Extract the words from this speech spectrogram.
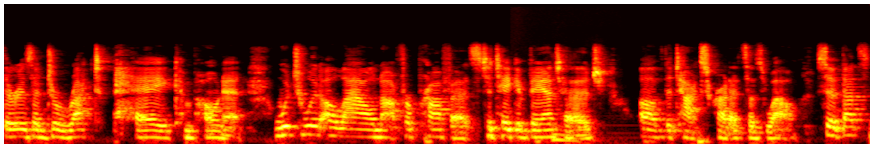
there is a direct pay component, which would allow not for profits to take advantage of the tax credits as well. So that's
